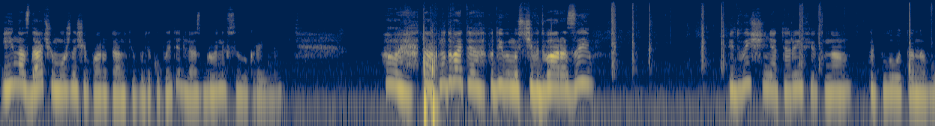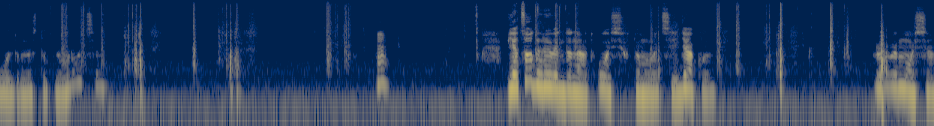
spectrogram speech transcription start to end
І на здачу можна ще пару танків буде купити для Збройних сил України. Ой, так, ну давайте подивимось, чи в два рази підвищення тарифів на тепло та на воду в наступному році. 500 гривень донат. Ось хто молодці. Дякую. Прорвемося.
